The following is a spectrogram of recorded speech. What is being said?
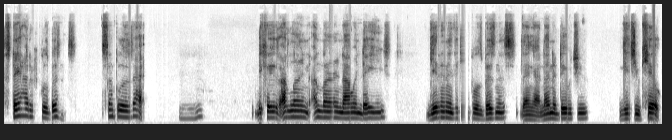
stay out of people's business. Simple as that. Mm-hmm. Because I learned, I learned nowadays, getting into people's business that ain't got nothing to do with you, get you killed.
